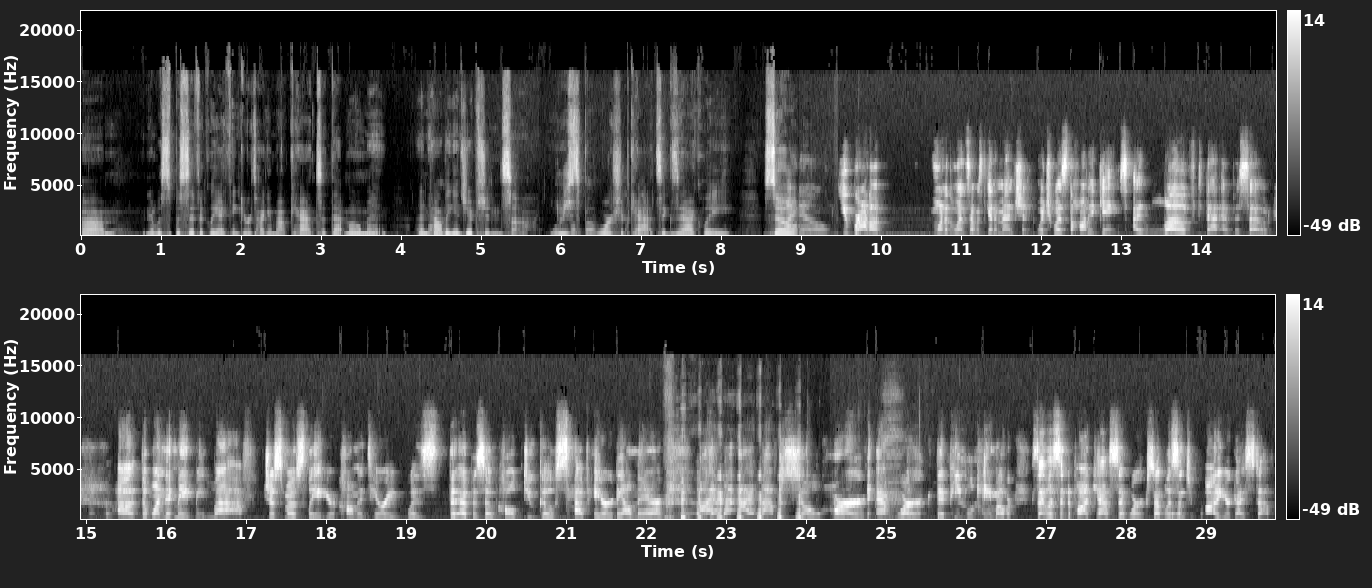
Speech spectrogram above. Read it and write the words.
um, and it was specifically I think you were talking about cats at that moment and how the Egyptians uh, Worship used them. worship cats exactly. So I So know you brought up one of the ones I was going to mention, which was the haunted games. I loved that episode. Uh, the one that made me laugh, just mostly at your commentary, was the episode called "Do Ghosts Have Hair Down There?" I, la- I laughed so hard at work that people came over because I listen to podcasts at work, so I've listened to a lot of your guys' stuff.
